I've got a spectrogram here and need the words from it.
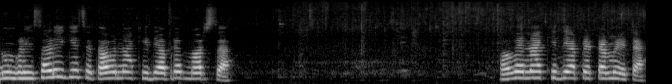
ડુંગળી સળી ગઈ છે તો હવે નાખી દે આપણે મરસા હવે નાખી દે આપણે ટમેટા.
